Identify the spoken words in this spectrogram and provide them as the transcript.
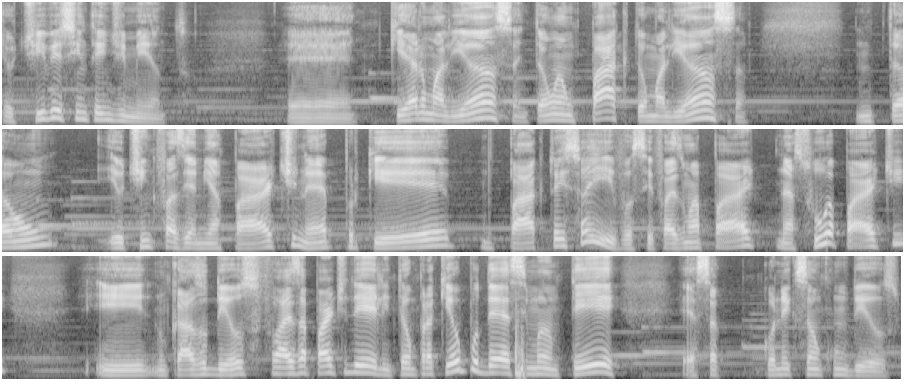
eu tive esse entendimento, é, que era uma aliança, então é um pacto, é uma aliança, então eu tinha que fazer a minha parte, né? Porque o pacto é isso aí, você faz uma parte, na sua parte, e no caso Deus faz a parte dele. Então, para que eu pudesse manter essa conexão com Deus,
